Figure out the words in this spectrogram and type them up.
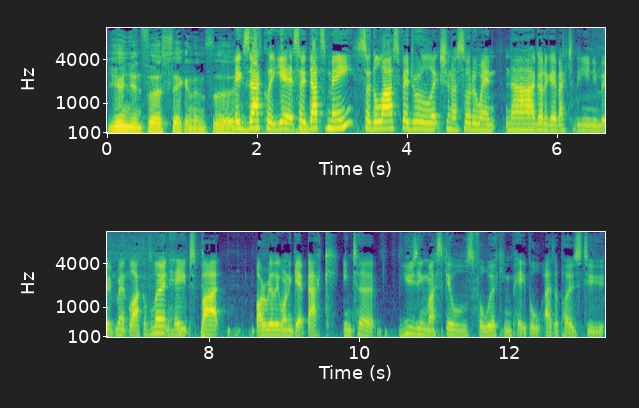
Union first, second, and third. Exactly, yeah. So that's me. So the last federal election, I sort of went, nah, I got to go back to the union movement. Like, I've learnt heaps, but I really want to get back into using my skills for working people as opposed to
